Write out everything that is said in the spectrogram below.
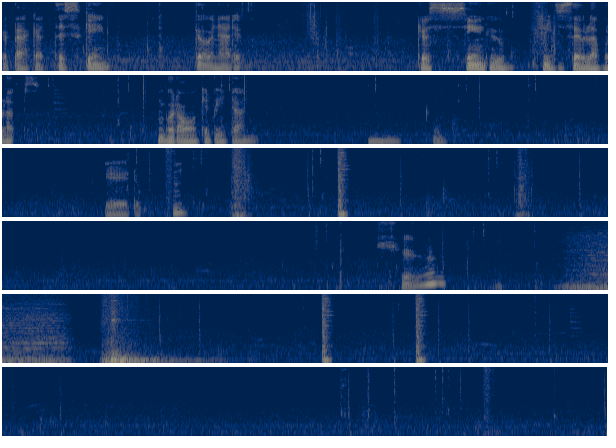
We're back at this game. Going at it. Just seeing who needs their level ups. And what all could be done. Yeah. Hmm? Sure.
